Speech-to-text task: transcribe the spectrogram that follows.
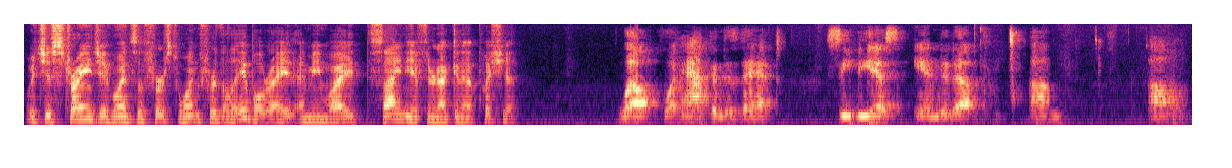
Which is strange if when it's the first one for the label, right? I mean, why sign you if they're not going to push you? Well, what happened is that CBS ended up, um, um,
